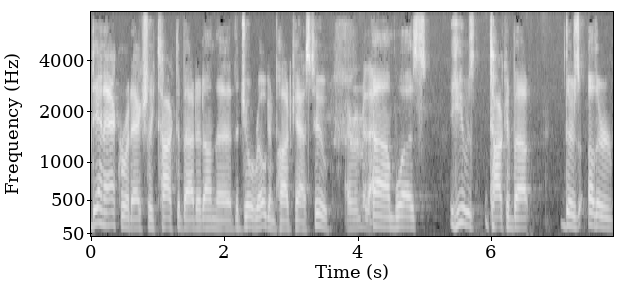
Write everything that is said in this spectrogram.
Dan Aykroyd actually talked about it on the the Joe Rogan podcast too I remember that. um, was he was talking about there's other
